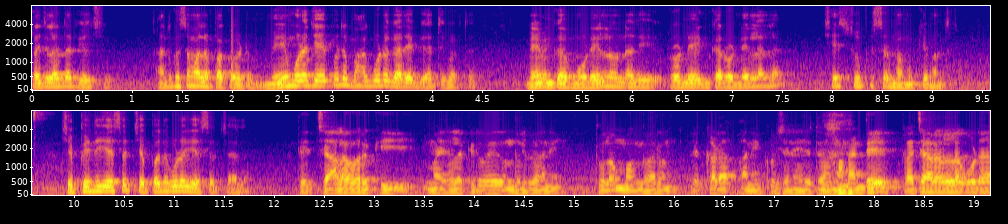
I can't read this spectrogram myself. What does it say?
ప్రజలందరికీ తెలుసు. అందుకోసం వాళ్ళని పక్క పెట్టాం మేము కూడా చేయకపోతే మాకు కూడా గదే గతి పడుతుంది. మేము ఇంకా మూడేళ్ళు ఉన్నది రెండే ఇంకా రెండేళ్ళల్లో చేసి చూపిస్తాడు మా ముఖ్యమంత్రి. చెప్పింది చేస్తాడు చెప్పంది కూడా చేస్తాడు చాలా. అంటే చాలా వరకు మహిళలకు ఇరవై ఐదు వందలు కానీ తులం బంగారం ఎక్కడ అని క్వశ్చన్ వేయటం. అంటే ప్రచారాల్లో కూడా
